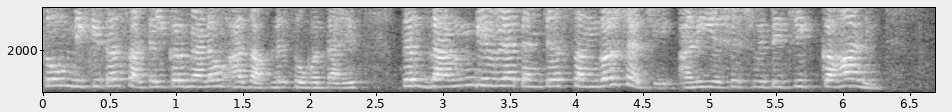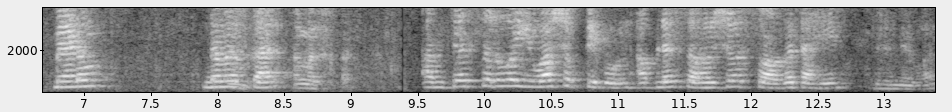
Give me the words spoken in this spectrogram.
सौ निकिता साटेलकर मॅडम आज आपल्यासोबत आहेत. तर जाणून घेऊया त्यांच्या संघर्षाची आणि यशस्वीतेची कहाणी. मॅडम नमस्कार. नमस्कार. आमच्या सर्व युवा शक्तीकडून आपलं सहर्ष स्वागत आहे. धन्यवाद.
